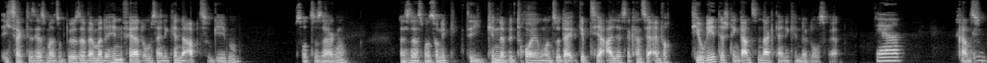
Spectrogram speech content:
ich sage das jetzt mal so böse, wenn man dahin fährt, um seine Kinder abzugeben, sozusagen, also dass man so eine die Kinderbetreuung und so, da gibt es ja alles. Da kannst du ja einfach theoretisch den ganzen Tag deine Kinder loswerden. Ja, Kannst du.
